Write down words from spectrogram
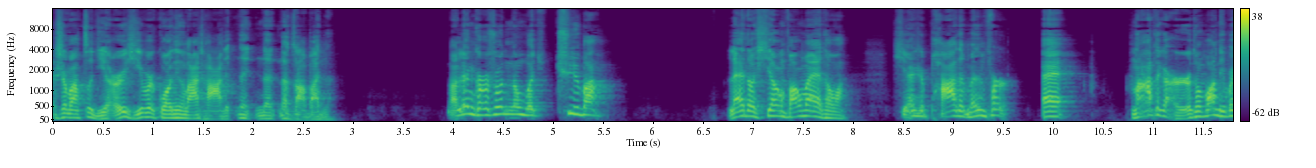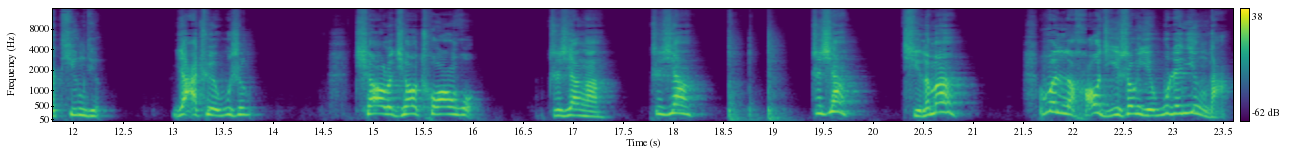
是吧？自己儿媳妇光腚拉碴的，那那那咋办呢？老两口说：“那我去吧。”来到厢房外头啊，先是趴在门缝哎，拿着个耳朵往里边听听，鸦雀无声。敲了敲窗户，志向啊，志向，志向，起了吗？问了好几声，也无人应答。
